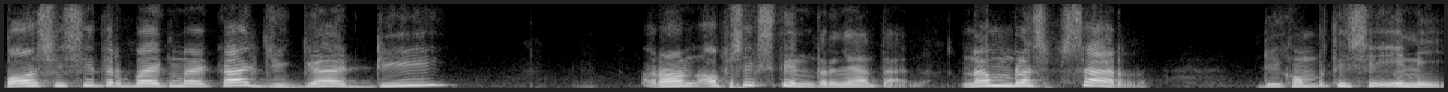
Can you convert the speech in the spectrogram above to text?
Posisi terbaik mereka juga di round of 16 ternyata 16 besar di kompetisi ini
